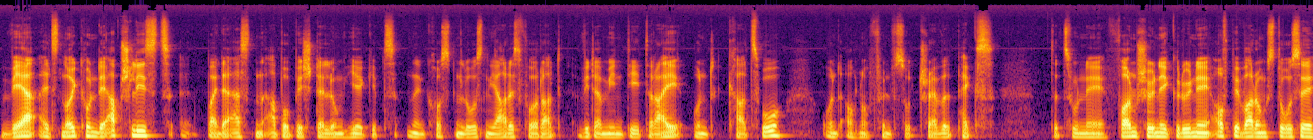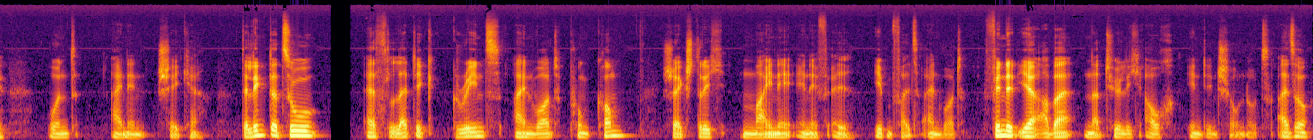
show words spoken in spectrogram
Wer als Neukunde abschließt, bei der ersten Abo-Bestellung hier gibt es einen kostenlosen Jahresvorrat Vitamin D3 und K2 und auch noch fünf so Travel Packs. Dazu eine formschöne grüne Aufbewahrungsdose und einen Shaker. Der Link dazu athleticgreens ein Wort.com Schrägstrich meine NFL ebenfalls ein Wort. Findet ihr aber natürlich auch in den Show Notes. Also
